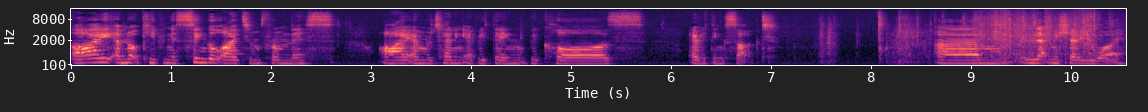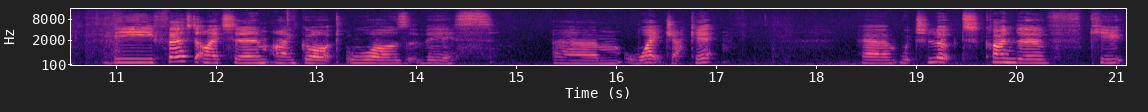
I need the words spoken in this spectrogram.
I am not keeping a single item from this. I am returning everything because everything sucked. Um, let me show you why. The first item I got was this um, white jacket um, which looked kind of cute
